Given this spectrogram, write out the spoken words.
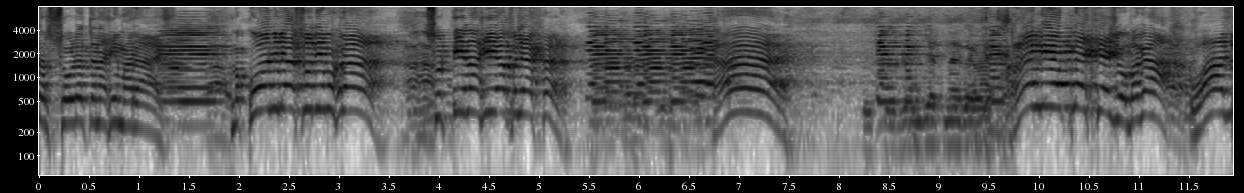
तर सोडत नाही महाराज. मग कोण बी असू दे मोहरा? सुट्टी नाही आपल्याकड हा. रंग येत नाही तेजो बघा. वाज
